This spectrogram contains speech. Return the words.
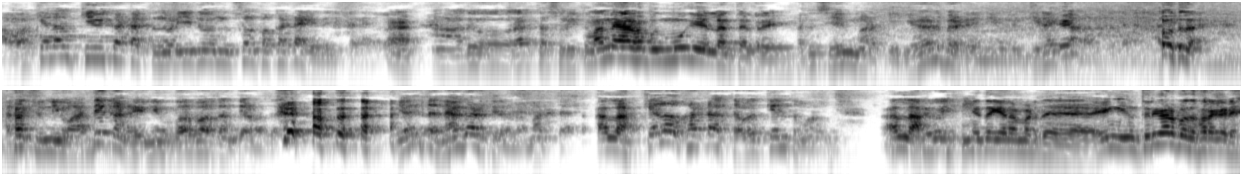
ಅವಾಗ ಕೆಲವು ಕಿವಿ ಕಟ್ಟಾಗ್ತದೆ ನೋಡಿ ಇದು ಒಂದು ಸ್ವಲ್ಪ ಕಟ್ಟಾಗಿದೆ ಈ ಕಡೆ. ಹಾ. ಅದು ರಕ್ತ ಸುರಿತ. ಮೊನ್ನೆ ಯಾರೋ ಮೂಗಿ ಇಲ್ಲ ಅಂತಲ್ರಿ? ಅದು ಸೇವ್ ಮಾಡಕ್ಕೆ ಹೇಳ್ಬೇಡ್ರಿ ನೀವು. ಗಿರಾಕಿ ಹಾಳಾಗ್ತದೆ ಹೌದಾ? ಅದಕ್ಕೆ ನೀವು ಅದೇ ಕಣ್ರಿ ನೀವು ಬರಬಾರ್ದು ಅಂತ ಹೇಳೋದು. ಎಂತ ನಗಾಡ್ತೀರಲ್ಲ ಮತ್ತೆ? ಅಲ್ಲ. ಕೆಲವು ಅದಕ್ಕೆ ಎಂತ ಮಾಡೋದು? ಅಲ್ಲ ಏನ ಏನೋ ಮಾಡಿದೆ? ಹೆಂಗೆ ಇವ್ನು ತಿರ್ಗಾಡ್ಬೋದು ಹೊರಗಡೆ?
